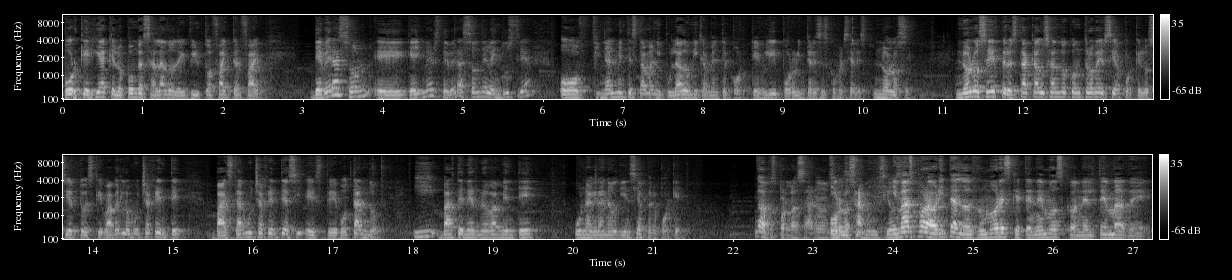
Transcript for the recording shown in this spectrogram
porquería que lo pongas al lado de Virtua Fighter 5. ¿De veras son eh, gamers? ¿De veras son de la industria? ¿O finalmente está manipulado únicamente por Kevly, por intereses comerciales? No lo sé. No lo sé, pero está causando controversia porque lo cierto es que va a verlo mucha gente, va a estar mucha gente así, este, votando y va a tener nuevamente una gran audiencia, pero ¿por qué? No, pues por los anuncios. Por los anuncios. Y más por ahorita los rumores que tenemos con el tema de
